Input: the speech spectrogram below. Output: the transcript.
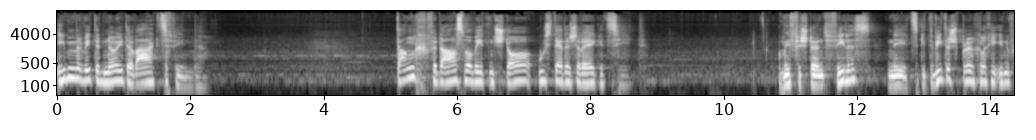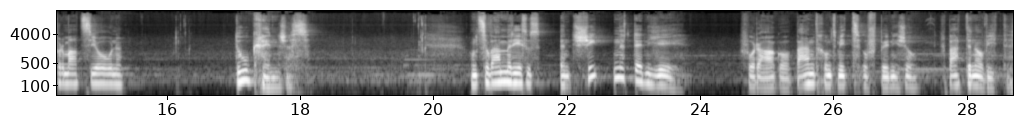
immer wieder neu den Weg zu finden. Dank für das, was wird entstehen aus dieser schrägen Zeit. Und wir verstehen vieles nicht. Es gibt widersprüchliche Informationen. Du kennst es. Und so wollen wir Jesus entschiedener denn je vorangehen. Die Band kommt mit auf die Bühne schon. Ich bete noch weiter.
